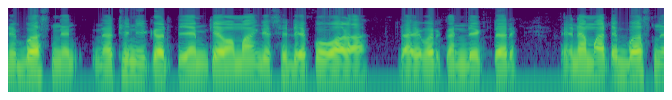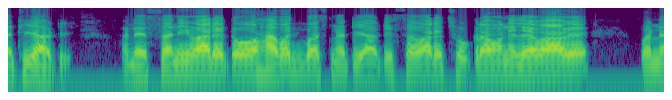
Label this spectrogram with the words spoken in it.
ને બસ નથી નીકળતી એમ કહેવા માંગે છે ડેપોવાળા, ડ્રાઈવર, કંડક્ટર, એના માટે બસ નથી આવતી. અને શનિવારે તો હાવ જ બસ નથી આવતી. સવારે છોકરાઓને લેવા આવે, પણ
